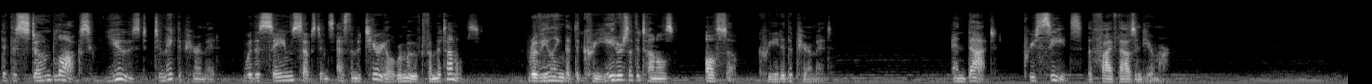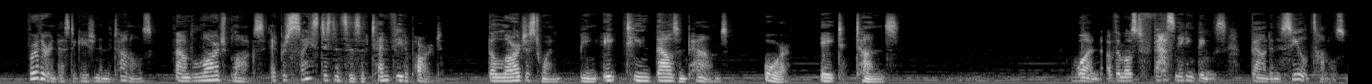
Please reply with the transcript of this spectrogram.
that the stone blocks used to make the pyramid were the same substance as the material removed from the tunnels, revealing that the creators of the tunnels also created the pyramid. And that precedes the 5,000 year mark. Further investigation in the tunnels found large blocks at precise distances of 10 feet apart the largest one being 18,000 pounds, or 8 tons. One of the most fascinating things found in the sealed tunnels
